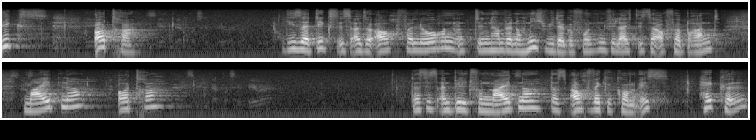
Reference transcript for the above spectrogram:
Dix, Otra. Dieser Dix ist also auch verloren und den haben wir noch nicht wiedergefunden. Vielleicht ist er auch verbrannt. Meidner, Otra. Das ist ein Bild von Meidner, das auch weggekommen ist. Heckel,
